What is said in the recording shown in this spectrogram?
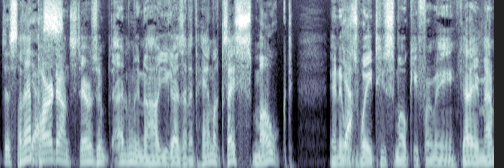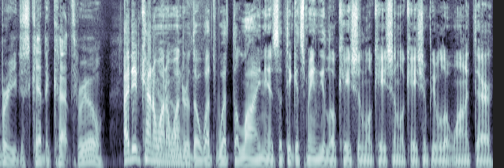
just. Well, that yes. bar downstairs, I don't even know how you guys would have handled because I smoked and it Yeah. was way too smoky for me. Gotta remember, you just had to cut through. I did kind of want to wonder though what what the line is. I think it's mainly location, location, location. People don't want it there.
